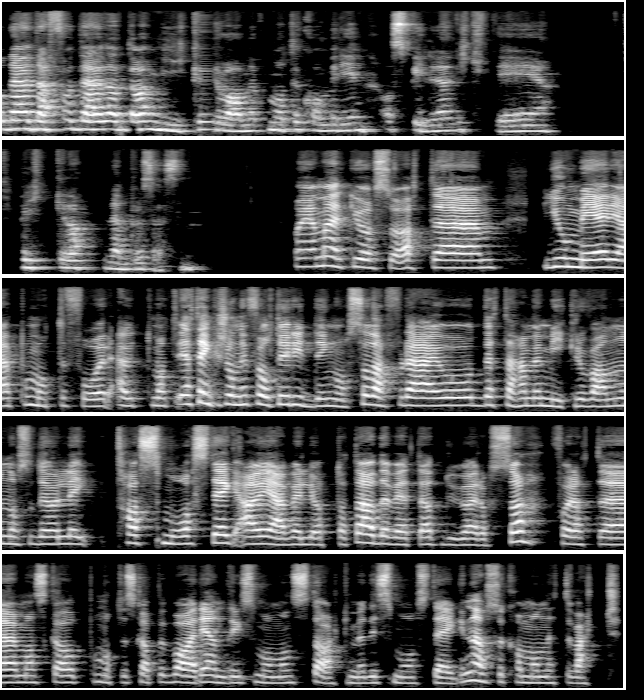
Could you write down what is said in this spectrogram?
Og Det er jo derfor det er da mikrovaner på en måte kommer inn og spiller en viktig brikke da, i den prosessen. Og Jeg merker jo også at uh, jo mer jeg på en måte får automat... Jeg tenker sånn i forhold til rydding også, da, for det er jo dette her med mikrovaner, men også det å ta små steg er jo jeg veldig opptatt av, og det vet jeg at du er også. For at uh, man skal på en måte skape varig endring, så må man starte med de små stegene, og så kan man etter hvert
